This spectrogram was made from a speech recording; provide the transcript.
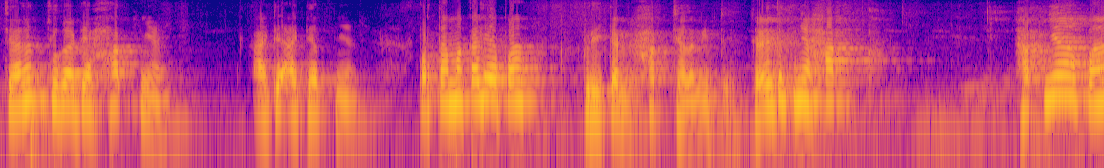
Jalan juga ada haknya, ada adabnya. Pertama kali apa? berikan hak jalan itu. Jalan itu punya hak. Haknya apa?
